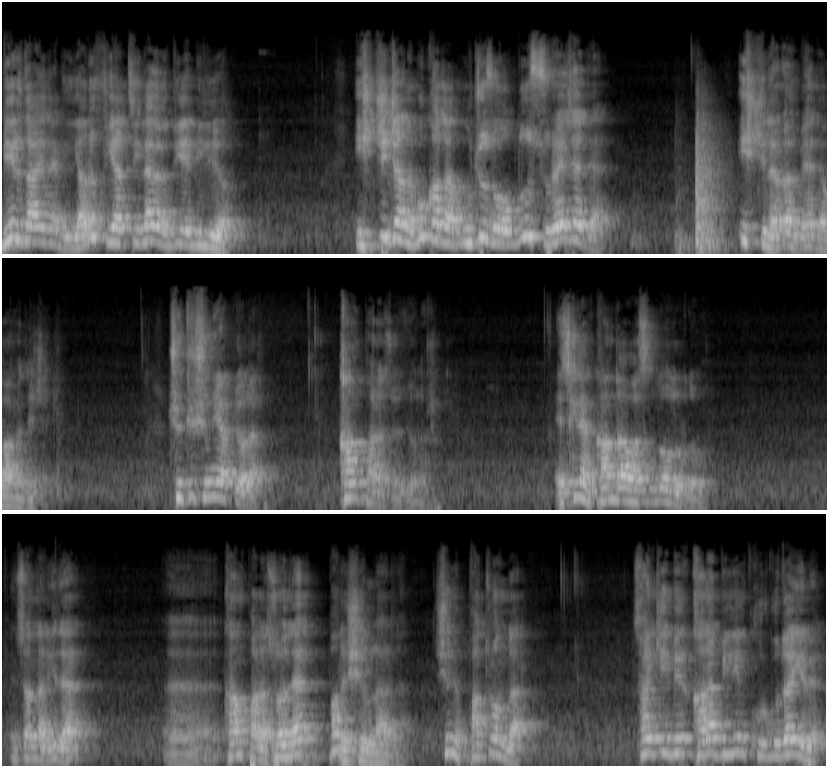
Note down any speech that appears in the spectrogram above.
bir dairenin yarı fiyatıyla ödeyebiliyor. İşçi canı bu kadar ucuz olduğu sürece de işçiler ölmeye devam edecek. Çünkü şunu yapıyorlar. Kan parası ödüyorlar. Eskiden kan davasında olurdu bu. İnsanlar gider e, kan parası öder barışırlardı. Şimdi patronlar sanki bir kara bilim kurguda gibi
